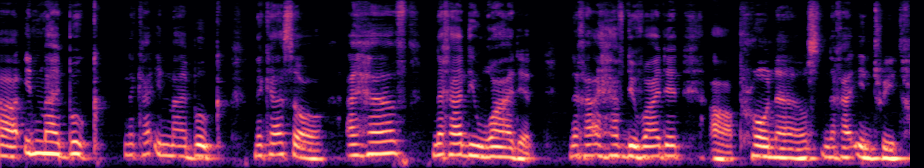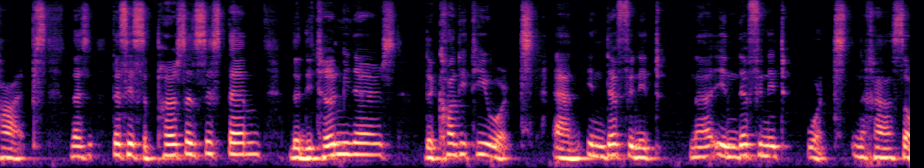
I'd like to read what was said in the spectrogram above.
uh, in my book นะคะ in my book นะคะ so I have นะคะ divided นะคะ I have divided uh, pronouns นะคะ in three types this, this is the person system the determiners the quantity words and indefinite นะ indefinite words นะคะ so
